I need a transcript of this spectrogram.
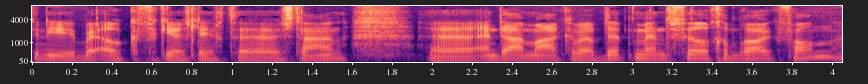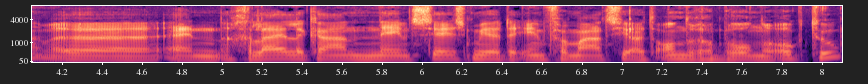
die bij elke verkeerslicht eh, staan. Eh, en daar maken we op dit moment veel gebruik van. Eh, en geleidelijk aan neemt steeds meer de informatie uit andere bronnen ook toe.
